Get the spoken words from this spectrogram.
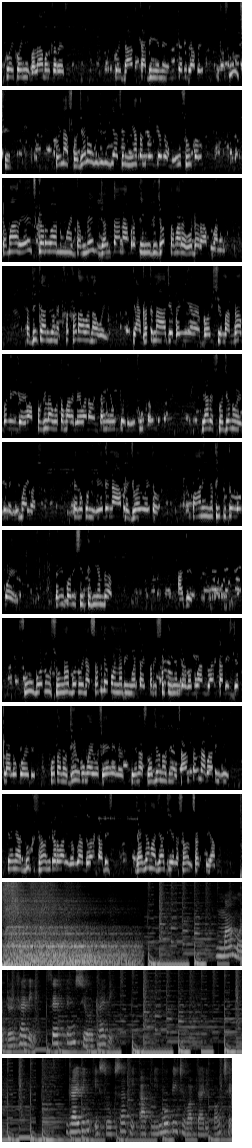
કોઈ કોઈની ભલામણ કરે કોઈ દાંત કાઢી એને ઇન્ટરવ્યુ આપે. શું છે? કોઈના સ્વજનો ગુજરી ગયા છે? અહીંયા તમે એવું કહો હું શું કરું? તમારે જ કરવાનું હોય. તમે જ જનતાના પ્રતિનિધિ છો, તમારે ઓર્ડર આપવાનો. અધિકારીઓને ખખડાવવાના હોય. કે આ ઘટના આજે બની ભવિષ્યમાં ન બની જોઈએ એવા પગલાઓ તમારે લેવાના હોય. તમે એવું કહો શું કરો? ત્યારે સ્વજનો હોય જેને ગુમાવ્યા છે, એ લોકોની વેદના આપણે જોઈ હોય તો પાણી નથી પીતું લોકોએ. એવી પરિસ્થિતિની અંદર આજે શું બોલવું શું ન બોલવું એના શબ્દો પણ નથી મળતા. એ પરિસ્થિતિની અંદર ભગવાન દ્વારકાધીશ જેટલા લોકોએ પોતાનો જીવ ગુમાવ્યો છે, એને એના સ્વજનો છે સાંત્વના પાટીથી તેને આ દુઃખ સહન કરવાની ભગવાન દ્વારકાધીશ જાજામાં જાજી એને સહન શક્તિ આપે. મા motor driving, safe and sure driving. Driving એ શોખ સાથે આપની મોટી જવાબદારી પણ છે.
